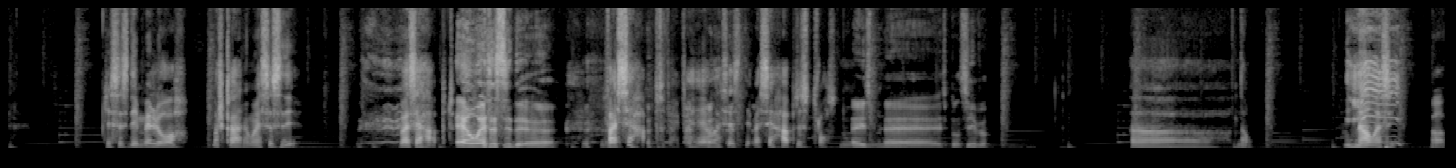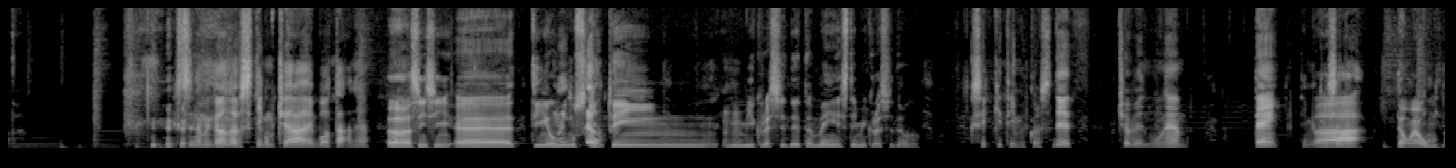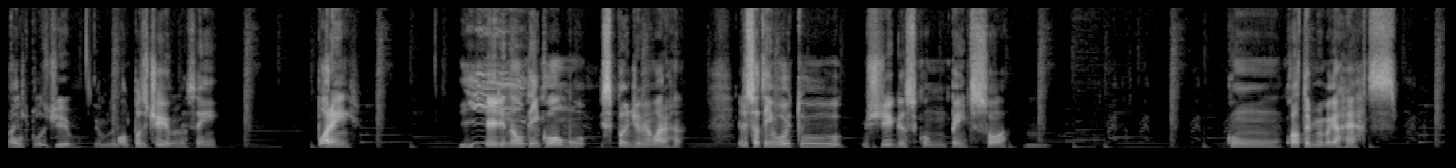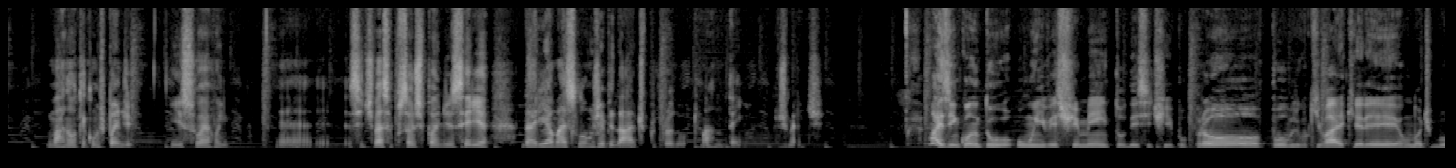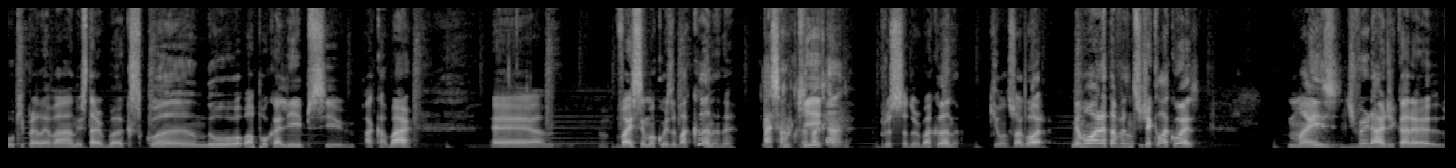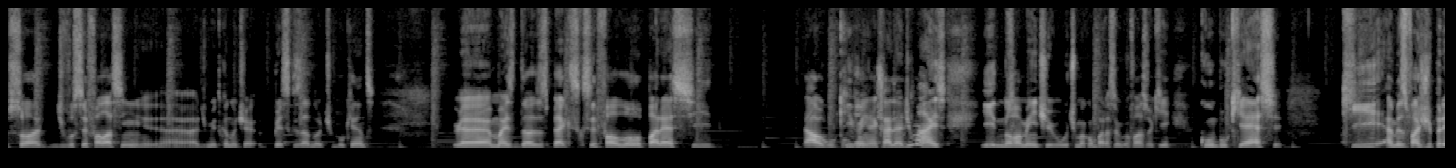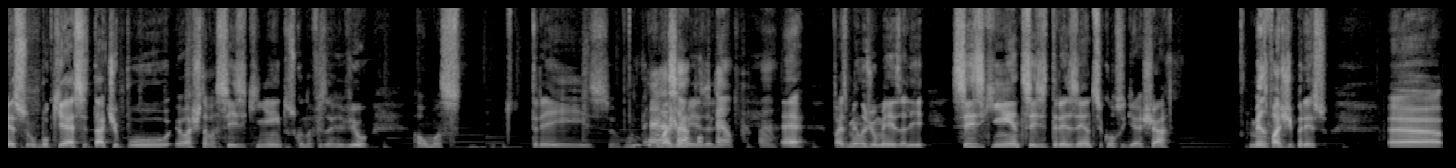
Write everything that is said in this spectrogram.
de SSD melhor, mas cara, é um SSD. Vai ser rápido. É um SSD. É, Vai ser rápido, vai, é um SSD, vai ser rápido esse troço. Não, é, es- é expansível? Ah, não. Ih! Não, é assim. Ah, tá. Se não me engano, você tem como tirar e botar, né? Aham, sim, sim. É, tem alguns que tem Uhum. micro SD também? Esse tem micro SD ou não? Esse aqui tem micro SD? Deixa eu ver, não lembro. Tem, tem. Ah, então é um ponto positivo. Temos um Ponto positivo, né? assim. Porém, Ih! ele não tem como expandir a memória RAM. Ele só tem 8 GB com um pente só, Hum. com 4000 MHz, mas não tem como expandir. Isso é ruim. É, se tivesse a opção de expandir, seria daria mais longevidade pro produto, mas não tem, infelizmente. Mas enquanto um investimento desse tipo pro público que vai querer um notebook para levar no Starbucks quando o apocalipse acabar, é, vai ser uma coisa bacana, né? Vai ser uma Porque- coisa bacana. Processador bacana, que lançou agora. Memória talvez não seja aquela coisa. Mas, de verdade, cara, só de você falar assim, é, admito que eu não tinha pesquisado notebook antes, é, mas das specs que você falou, parece algo que vem a calhar demais. E, novamente, última comparação que eu faço aqui com o Book S, que é a mesma faixa de preço. O Book S tá tipo, eu acho que tava 6,500 quando eu fiz a review, há umas três, um pouco É, mais de um há mês ali. tempo. é. É, faz menos de um mês ali. 6,500, 6,300 se conseguir achar. Mesma faixa de preço. É,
